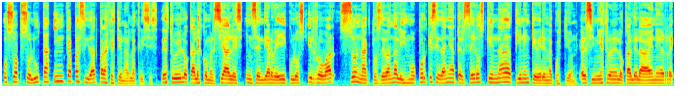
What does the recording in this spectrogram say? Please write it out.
o su absoluta incapacidad para gestionar la crisis. Destruir locales comerciales, incendiar vehículos y robar son actos de vandalismo porque se daña a terceros que nada tienen que ver en la El siniestro en el local de la ANR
